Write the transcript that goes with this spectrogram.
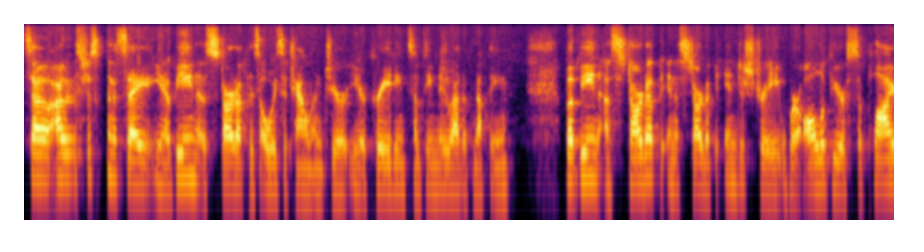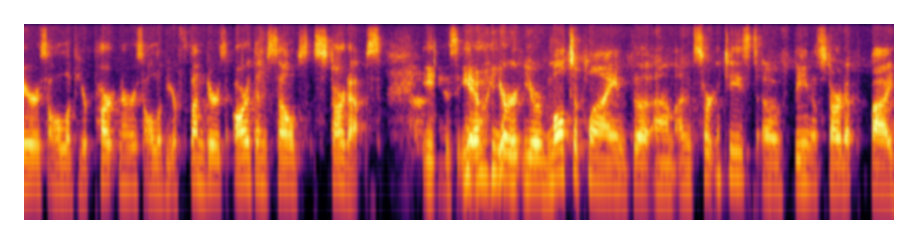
So I was just going to say, you know, being a startup is always a challenge. You're you're creating something new out of nothing. But being a startup in a startup industry where all of your suppliers, all of your partners, all of your funders are themselves startups is, you know, you're you're multiplying the um, uncertainties of being a startup by,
